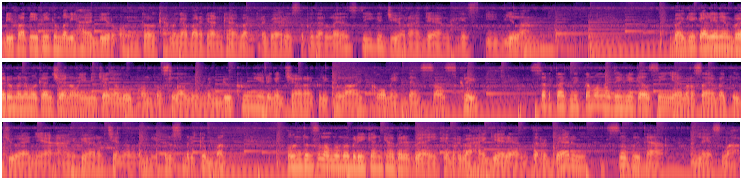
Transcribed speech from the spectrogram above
Diva TV kembali hadir untuk mengabarkan kabar terbaru seputar Lesti Kejora dan Rizky Bilar. Bagi kalian yang baru menemukan channel ini jangan lupa untuk selalu mendukungnya dengan cara klik like, comment, dan subscribe serta klik tombol notifikasinya bersahabat tujuannya agar channel ini terus berkembang untuk selalu memberikan kabar baik, kabar bahagia dan terbaru seputar Leslar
